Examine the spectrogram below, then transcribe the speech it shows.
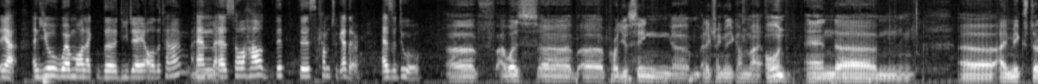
yeah. and you were more like the dj all the time. And uh, so how did this come together as a duo? Uh, I was uh, uh, producing um, electronic music on my own, and um, uh, I mixed a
